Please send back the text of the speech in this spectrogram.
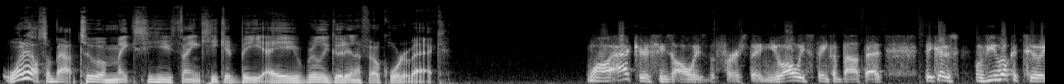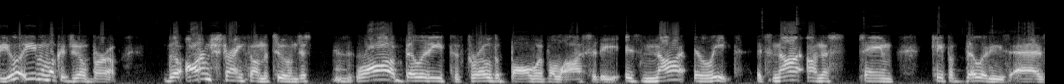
What else about Tua makes you think he could be a really good NFL quarterback? Well, accuracy is always the first thing. You always think about that because if you look at Tua, you even look at Joe Burrow the arm strength on the two of them, just raw ability to throw the ball with velocity, is not elite. It's not on the same capabilities as,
